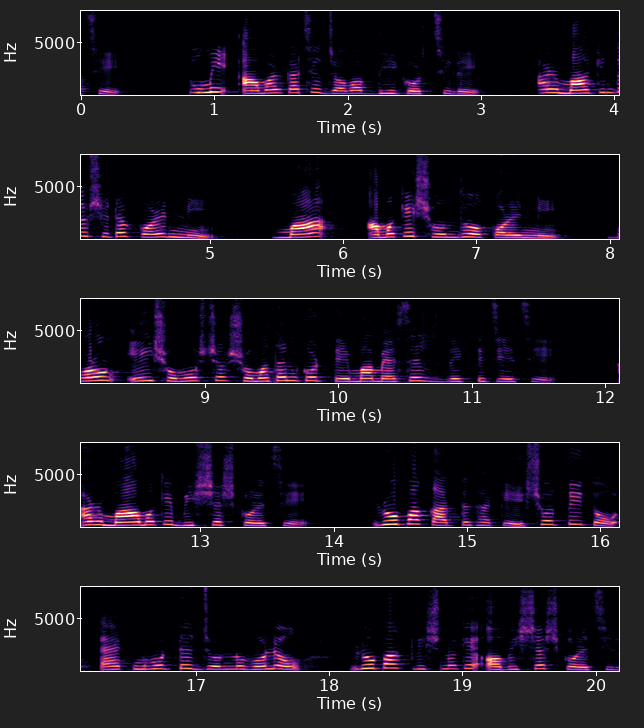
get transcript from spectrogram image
আছে। তুমি আমার কাছে জবাবদিহি করছিলে আর মা কিন্তু সেটা করেননি। মা আমাকে সন্দেহ করেননি, বরং এই সমস্যার সমাধান করতে মা মেসেজ দেখতে চেয়েছে আর মা আমাকে বিশ্বাস করেছে। রূপা কাঁদতে থাকে। সত্যিই তো, এক মুহূর্তের জন্য হলেও রূপা কৃষ্ণকে অবিশ্বাস করেছিল।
